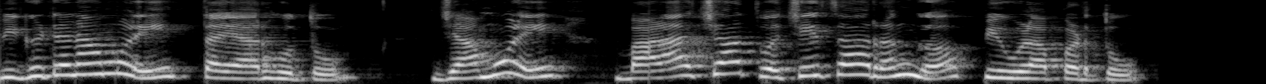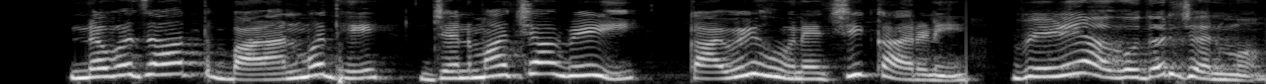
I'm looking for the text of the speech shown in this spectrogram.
विघटनामुळे तयार होतो. ज्यामुळे बाळाच्या त्वचेचा रंग पिवळा पडतो. नवजात बाळांमध्ये जन्माच्या वेळी कावीळ होण्याची कारणे. वेळे अगोदर जन्म.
